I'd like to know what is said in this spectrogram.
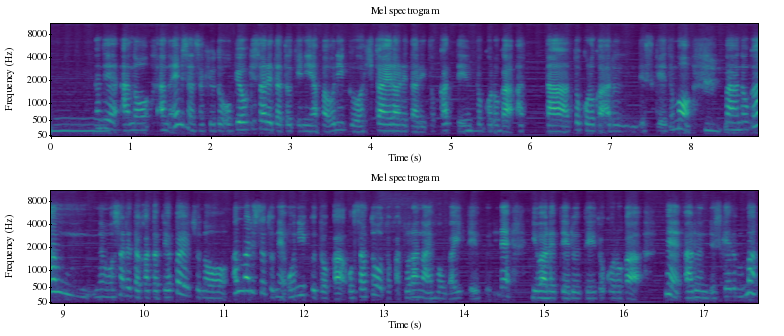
うんなんであのあのエミさん先ほどお病気された時にやっぱお肉を控えられたりとかっていうところがあったところがあるんですけれども、うん。まあ、あのがんをされた方ってやっぱりそのあんまりちょっとねお肉とかお砂糖とか取らない方がいいっていうふうにね言われてるっていうところがねあるんですけれども、まあ、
